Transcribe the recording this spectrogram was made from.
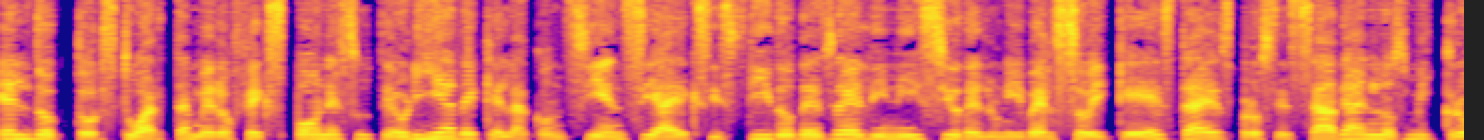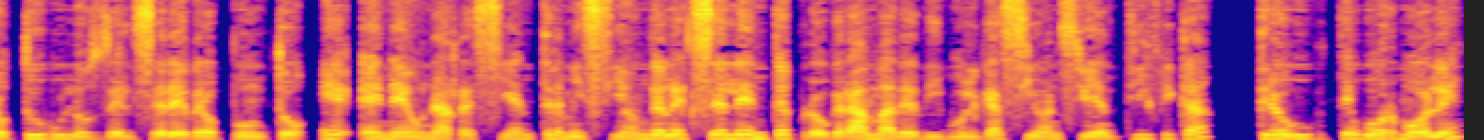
El Dr. Stuart Ameroff expone su teoría de que la conciencia ha existido desde el inicio del universo y que ésta es procesada en los microtúbulos del cerebro. En una reciente emisión del excelente programa de divulgación científica, Through the Wormhole,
